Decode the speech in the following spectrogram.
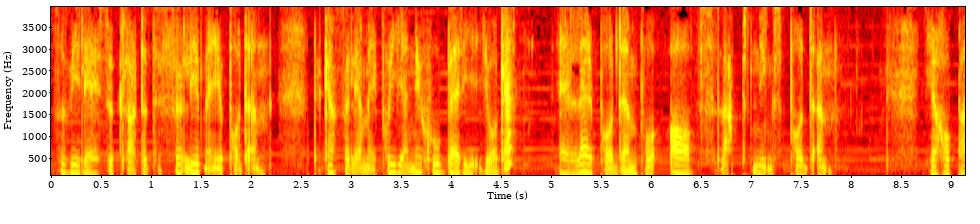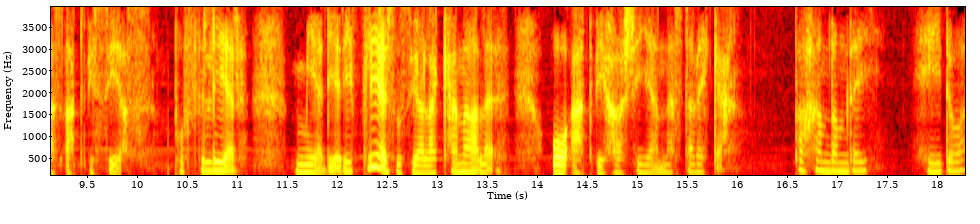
så vill jag såklart att du följer mig och podden. Du kan följa mig på Jenny Schuberg Yoga eller podden på Avslappningspodden. Jag hoppas att vi ses på fler medier, i fler sociala kanaler och att vi hörs igen nästa vecka. Ta hand om dig. Hej då!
